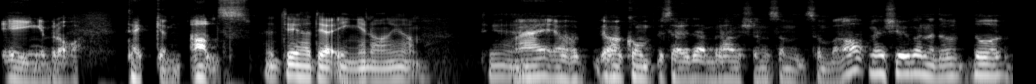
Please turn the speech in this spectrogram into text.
är inget bra tecken alls. Det hade jag ingen aning om. Det... Nej, jag har, jag har kompisar i den branschen som, som bara, ja men 20 då, då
